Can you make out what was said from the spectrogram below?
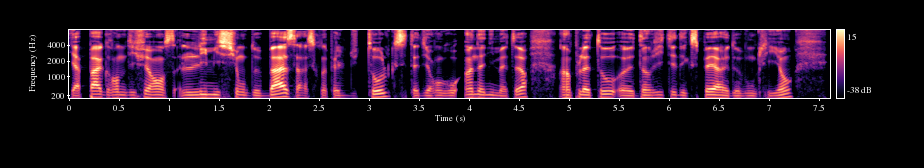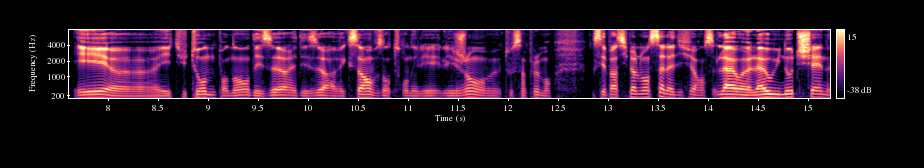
il n'y a pas grande différence. L'émission de base, ça reste ce qu'on appelle du talk, c'est-à-dire en gros un animateur, un plateau euh, d'invités d'experts et de bons clients, et, euh, et tu tournes pendant des heures et des heures avec ça en faisant tourner les, gens, tout simplement. C'est principalement ça la différence. Là, là où une autre chaîne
